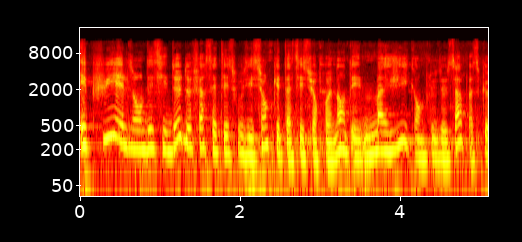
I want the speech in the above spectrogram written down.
et puis elles ont décidé de faire cette exposition qui est assez surprenante et magique en plus de ça parce que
